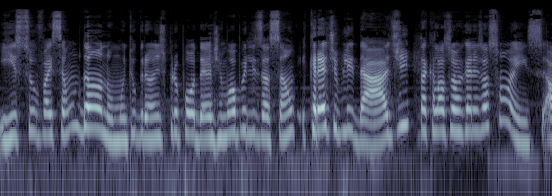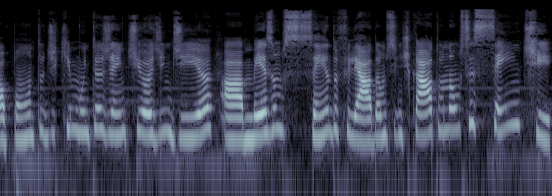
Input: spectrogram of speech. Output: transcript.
isso vai ser um dano muito grande para o poder de mobilização e credibilidade daquelas organizações, ao ponto de que muita gente hoje em dia, ah, mesmo sendo filiada a um sindicato, não se sente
